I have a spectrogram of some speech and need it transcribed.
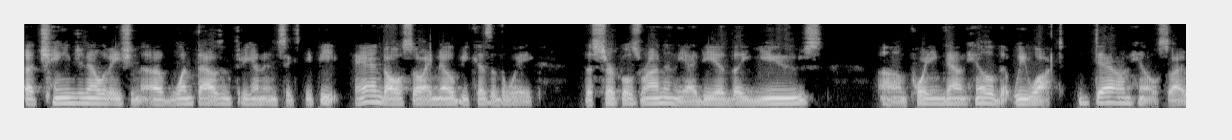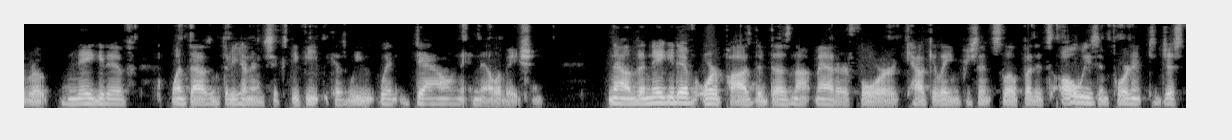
a change in elevation of 1,360 feet. And also, I know because of the way the circles run and the idea of the U's um, pointing downhill that we walked downhill. So I wrote negative 1,360 feet because we went down in elevation. Now, the negative or positive does not matter for calculating percent slope, but it's always important to just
